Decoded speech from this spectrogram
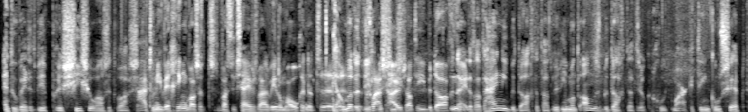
En toen werd het weer precies zoals het was. Maar toen hij wegging, was, het, was die cijfers waren weer omhoog. En dat, uh, ja, omdat het, het precies... huis had hij bedacht. Nee, dat had hij niet bedacht. Dat had weer iemand anders bedacht. Dat is ook een goed marketingconcept.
